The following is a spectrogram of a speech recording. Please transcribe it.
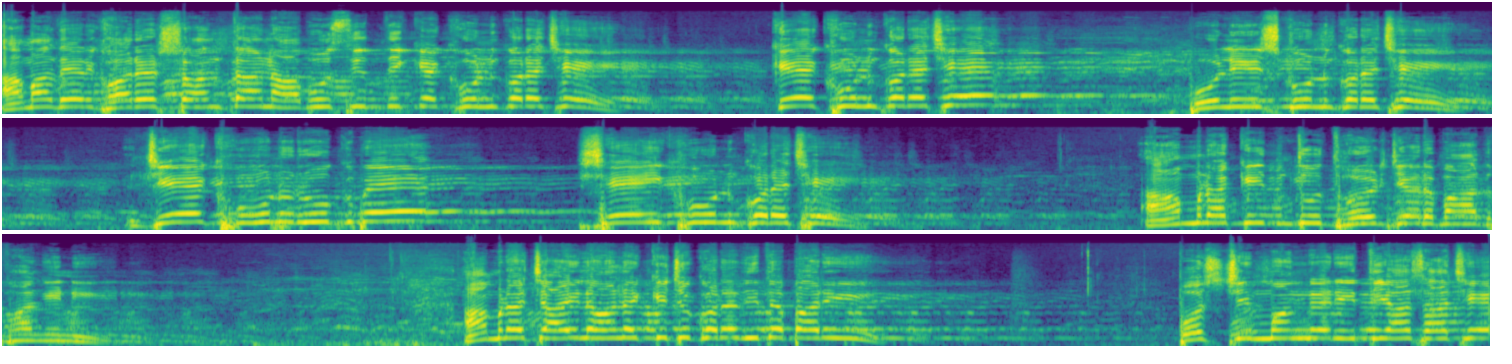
আমাদের ঘরের সন্তান আবু সিদ্দিককে খুন করেছে। কে খুন করেছে? পুলিশ খুন করেছে। যে খুন রুখবে, সেই খুন করেছে। আমরা কিন্তু ধৈর্যের বাঁধ ভাঙিনি। আমরা চাইলে অনেক কিছু করে দিতে পারি। পশ্চিমবঙ্গের ইতিহাস আছে,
